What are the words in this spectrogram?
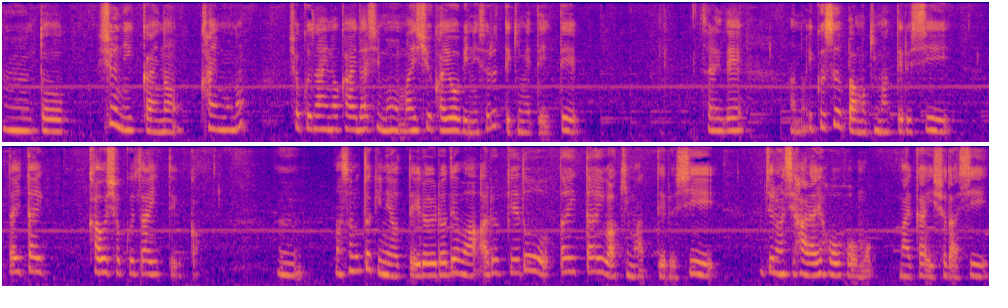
うんと週に1回の買い物食材の買い出しも毎週火曜日にするって決めていてそれであの行くスーパーも決まってるしだいたい買う食材っていうか、うん、まあ、その時によっていろいろではあるけど大体は決まってるしもちろん支払い方法も毎回一緒だし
